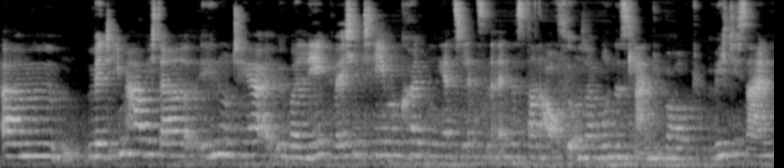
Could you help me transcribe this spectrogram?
Ähm, mit ihm habe ich da hin und her überlegt, welche Themen könnten jetzt letzten Endes dann auch für unser Bundesland überhaupt wichtig sein.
